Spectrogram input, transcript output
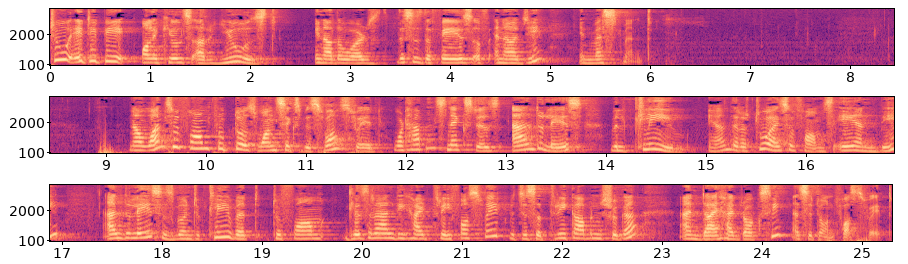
Two ATP molecules are used. In other words, this is the phase of energy investment. Now, once you form fructose 1,6 bisphosphate, what happens next is aldolase will cleave. Yeah, there are two isoforms, A and B Aldolase is going to cleave it to form glyceraldehyde 3 phosphate, which is a 3 carbon sugar, and dihydroxyacetone phosphate.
